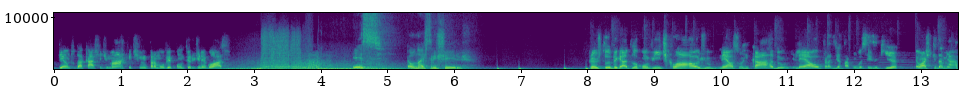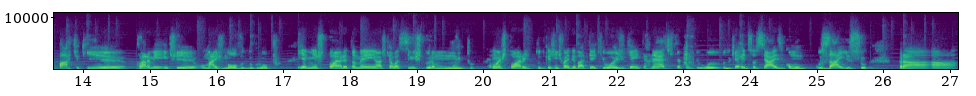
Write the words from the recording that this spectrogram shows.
dentro da caixa de marketing para mover ponteiro de negócio. Esse é o Nas Trincheiras. Primeiro de tudo, obrigado pelo convite, Cláudio, Nelson, Ricardo, Léo, prazer estar com vocês aqui. Eu acho que da minha parte aqui, claramente o mais novo do grupo, e a minha história também, eu acho que ela se mistura muito com a história de tudo que a gente vai debater aqui hoje, que é a internet, que é conteúdo, que é redes sociais e como usar isso para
